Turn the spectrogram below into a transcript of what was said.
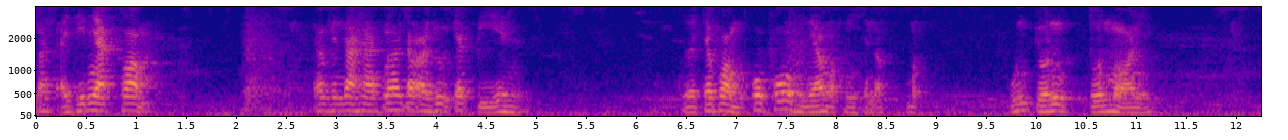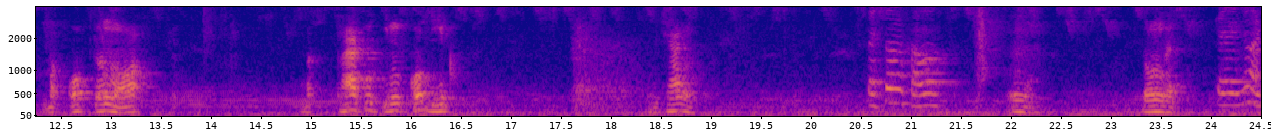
มาไอ้ทินยักษ์พร้อมเราเป็นทหารเนาะเจ้าอายุจักปีเกิดจะพร้อมโกโพผนแล้วบักนี่สนอกบักขุนจนต้นหมอนี่บักกบต้นหมอบักพากูกินกบดิบกูช่างไปส่งเขาอืมลงกันไปนอน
